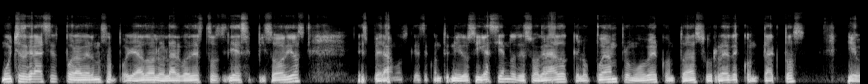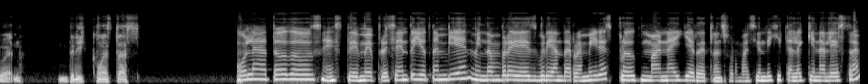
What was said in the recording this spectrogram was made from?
Muchas gracias por habernos apoyado a lo largo de estos 10 episodios. Esperamos que este contenido siga siendo de su agrado, que lo puedan promover con toda su red de contactos. Y bueno, Brick, ¿cómo estás? Hola a todos, este me presento yo también. Mi nombre es Brianda Ramírez, Product Manager de Transformación Digital aquí en Alestra.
